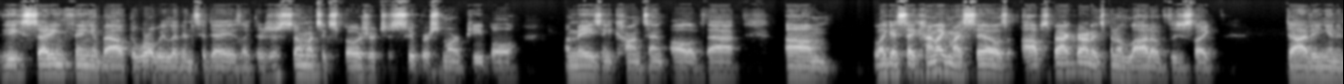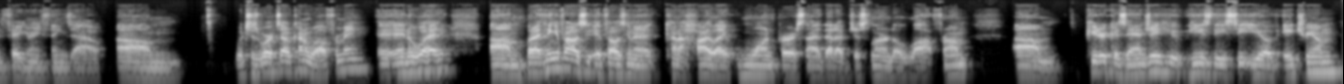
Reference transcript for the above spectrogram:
the exciting thing about the world we live in today is like there's just so much exposure to super smart people, amazing content, all of that. Um, like I said, kind of like my sales ops background, it's been a lot of just like diving in and figuring things out, um, which has worked out kind of well for me in a way. Um, but I think if I was if I was going to kind of highlight one person that I've just learned a lot from, um, Peter Kazanjy, who he's the CEO of Atrium.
